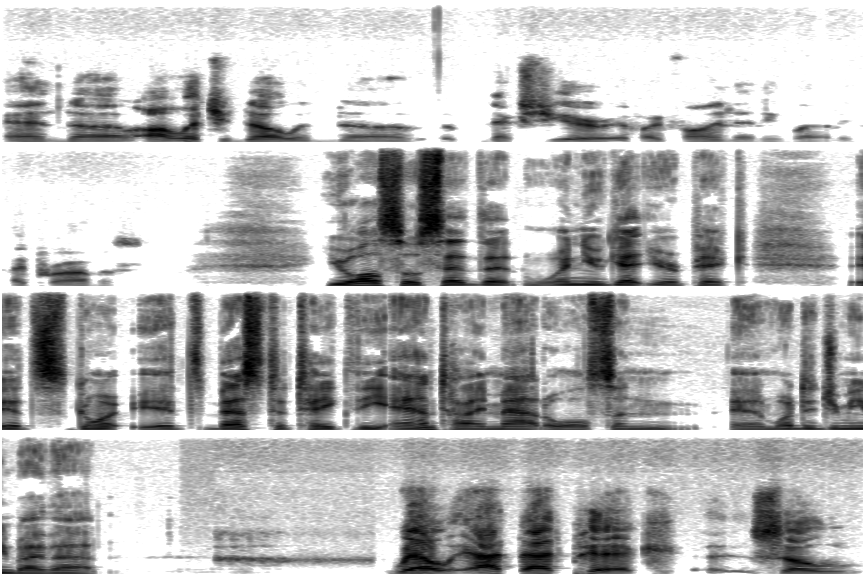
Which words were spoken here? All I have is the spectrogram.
and uh, I'll let you know in uh, next year if I find anybody. I promise. You also said that when you get your pick, it's going. It's best to take the anti Matt Olson. And what did you mean by that? Well, at that pick, so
